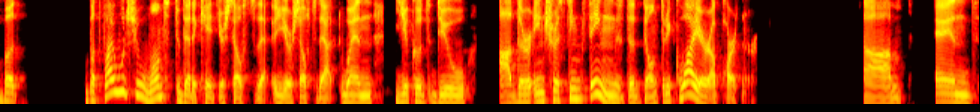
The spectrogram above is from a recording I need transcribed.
but but why would you want to dedicate yourselves to that yourself to that when you could do other interesting things that don't require a partner? Um and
